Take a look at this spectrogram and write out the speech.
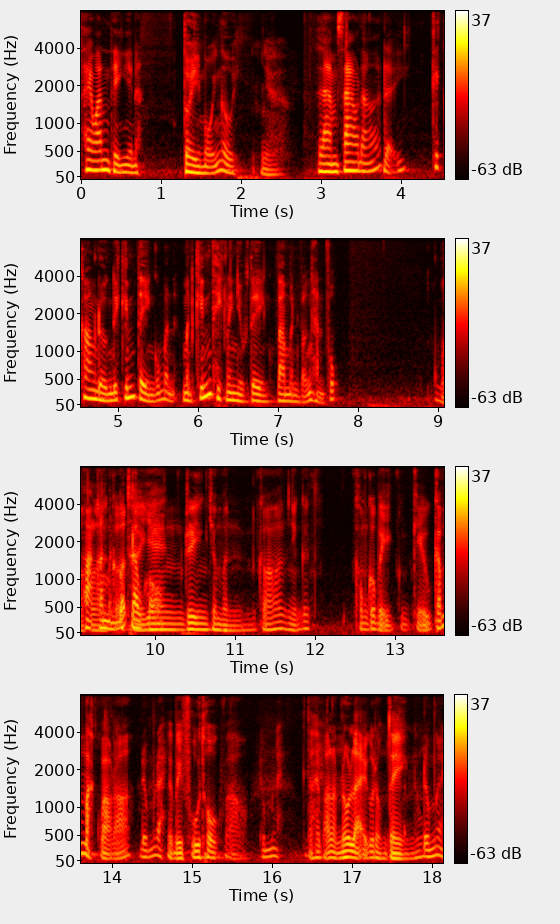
Theo anh thì gì nè tùy mỗi người. Yeah. làm sao đó để cái con đường đi kiếm tiền của mình mình kiếm thiệt là nhiều tiền và mình vẫn hạnh phúc. Hoặc, Hoặc là, là mình có bớt thời khổ. gian riêng cho mình có những cái không có bị kiểu cắm mặt vào đó. Đúng rồi bị phụ thuộc vào. Đúng rồi ta hay bảo là nô lệ của đồng tiền đúng không? đúng rồi.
